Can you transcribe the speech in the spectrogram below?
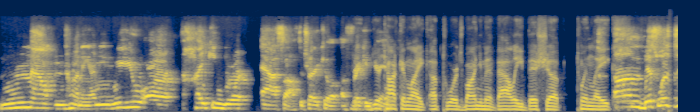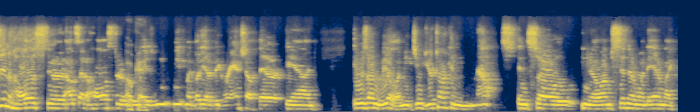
mountain hunting. I mean, you are hiking your ass off to try to kill a freaking You're pig. talking like up towards Monument Valley, Bishop, Twin Lakes. Um, this was in Hollister, outside of Hollister. Okay. We, we, my buddy had a big ranch out there and it was unreal. I mean, dude, you're talking mountains. And so, you know, I'm sitting there one day and I'm like,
